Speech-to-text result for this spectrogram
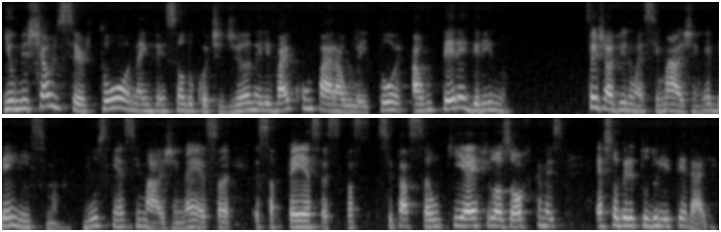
E o Michel Dissertou, na Invenção do Cotidiano, ele vai comparar o leitor a um peregrino vocês já viram essa imagem? É belíssima. Busquem essa imagem, né? Essa, essa peça, essa citação que é filosófica, mas é sobretudo literária.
